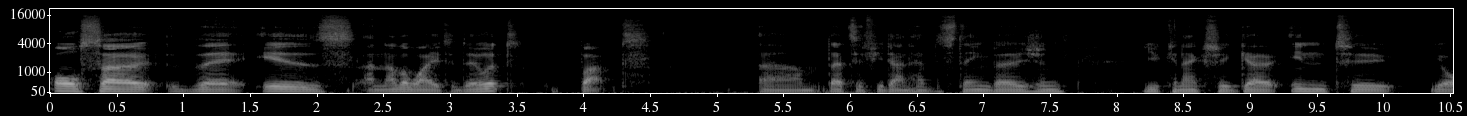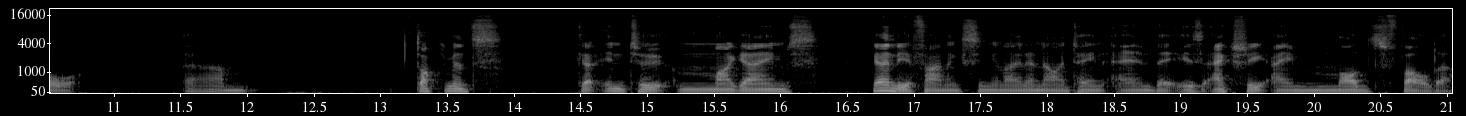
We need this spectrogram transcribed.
Also, there is another way to do it, but um, that's if you don't have the Steam version. You can actually go into your um, documents, go into My Games, go into your Farming Simulator 19, and there is actually a mods folder.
